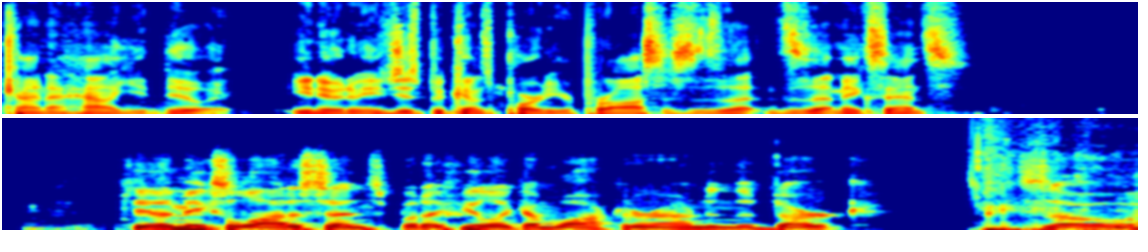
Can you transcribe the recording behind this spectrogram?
kind of how you do it. You know I mean? it just becomes part of your process. Does that does that make sense? Yeah it makes a lot of sense but i feel like i'm walking around in the dark. So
